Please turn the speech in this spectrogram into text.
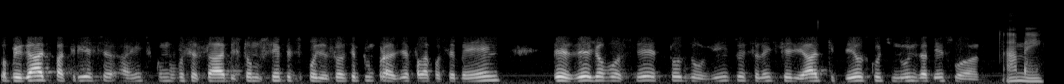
Obrigado, Patrícia. A gente, como você sabe, estamos sempre à disposição, é sempre um prazer falar com a CBN. Desejo a você, todos os ouvintes, um excelente feriado, que Deus continue nos abençoando. Amém.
